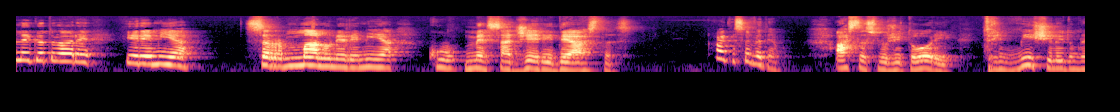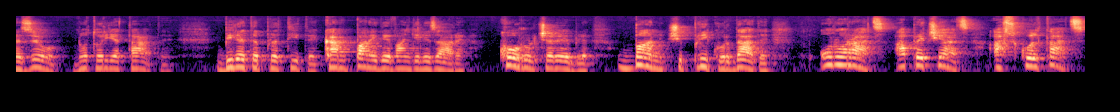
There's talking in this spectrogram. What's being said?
legătură are Ieremia, sărmanul Ieremia, cu mesagerii de astăzi? Haideți să vedem. Astăzi slujitorii, trimișii lui Dumnezeu, notorietate, bilete plătite, campanii de evangelizare, corul cereble, bani și plicuri date, onorați, apreciați, ascultați.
